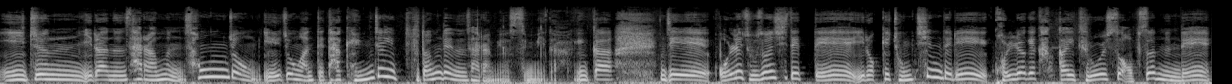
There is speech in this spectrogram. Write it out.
이준이라는 사람은 성종, 예종한테 다 굉장히 부담되는 사람이었습니다. 그러니까 이제 원래 조선시대 때 이렇게 종친들이 권력에 가까이 들어올 수 없었는데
